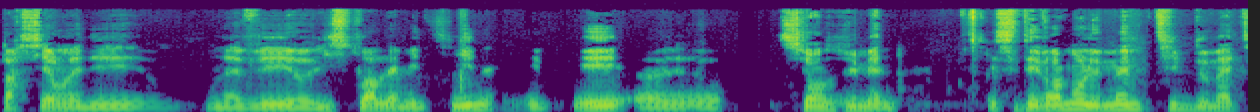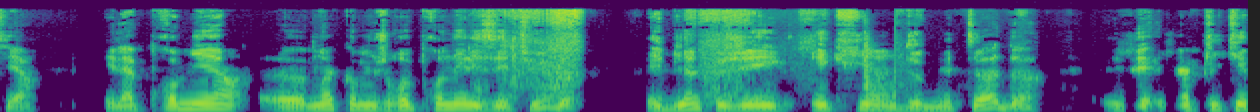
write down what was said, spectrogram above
partiel on avait on avait l'histoire de la médecine et, euh, sciences humaines. Et c'était vraiment le même type de matière. Et la première, euh, moi, comme je reprenais les études, et bien que j'ai écrit un de méthode, j'appliquais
